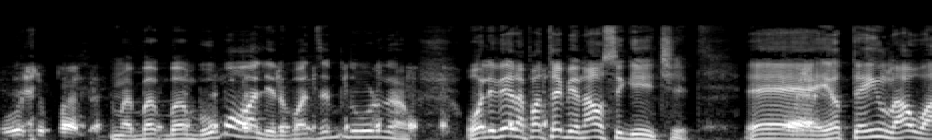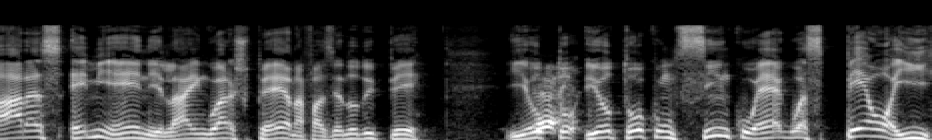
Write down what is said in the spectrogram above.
O urso panda. Mas bambu mole, não pode ser duro, não. Oliveira, para terminar o seguinte, é, é. eu tenho lá o Aras MN, lá em Guarapé, na fazenda do IP. E eu, é. tô, eu tô com cinco éguas POI,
